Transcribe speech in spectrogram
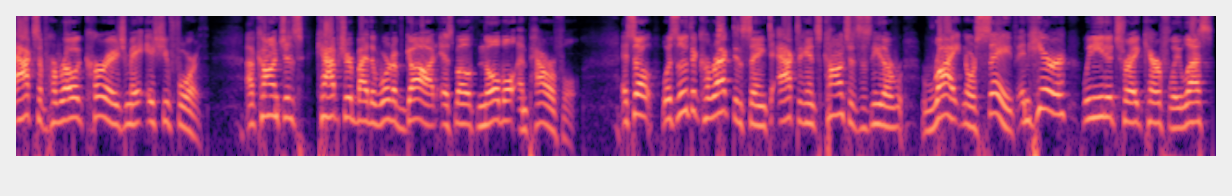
acts of heroic courage may issue forth. A conscience captured by the word of God is both noble and powerful. And so, was Luther correct in saying to act against conscience is neither right nor safe? And here we need to tread carefully, lest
